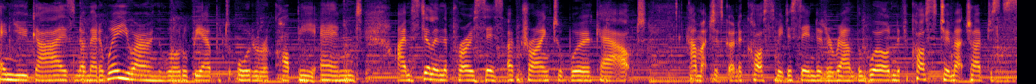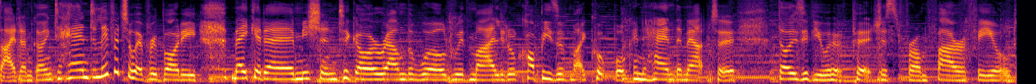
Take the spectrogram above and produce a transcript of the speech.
And you guys, no matter where you are in the world, will be able to order a copy. And I'm still in the process of trying to work out how much it's going to cost me to send it around the world. And if it costs too much, I've just decided I'm going to hand deliver to everybody, make it a mission to go around the world with my little copies of my cookbook and hand them out to those of you who have purchased from far afield.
